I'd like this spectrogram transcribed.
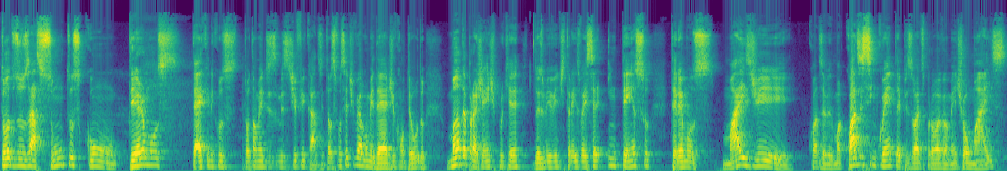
todos os assuntos com termos técnicos totalmente desmistificados. Então, se você tiver alguma ideia de conteúdo, manda pra gente, porque 2023 vai ser intenso. Teremos mais de. Quantos? Quase 50 episódios, provavelmente, ou mais.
